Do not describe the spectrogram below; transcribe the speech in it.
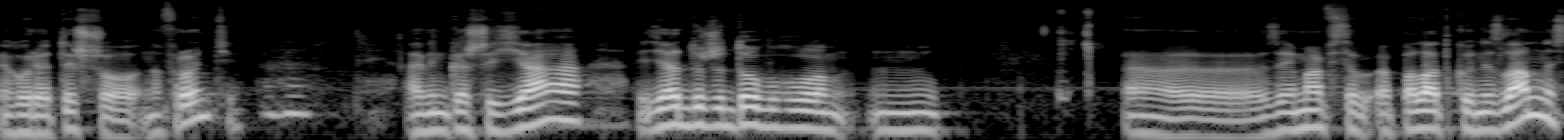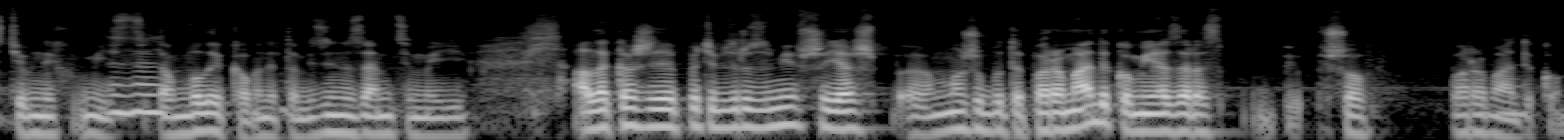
Я говорю, а ти що, на фронті? А він каже: Я, я дуже довго м, е, займався палаткою незламності в них в місті, там велика, вони там з іноземцями її. Але каже, я потім зрозумів, що я ж е, можу бути парамедиком, і я зараз пішов парамедиком.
